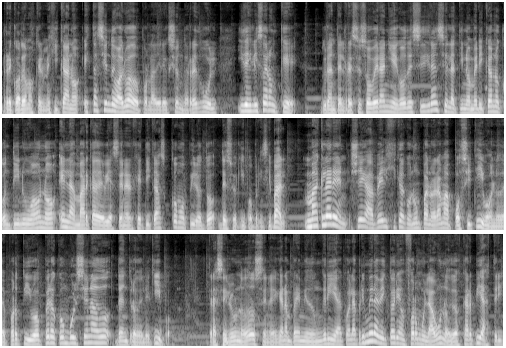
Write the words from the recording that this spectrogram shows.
Recordemos que el mexicano está siendo evaluado por la dirección de Red Bull y deslizaron que, durante el receso veraniego, decidirán si el latinoamericano continúa o no en la marca de vías energéticas como piloto de su equipo principal. McLaren llega a Bélgica con un panorama positivo en lo deportivo, pero convulsionado dentro del equipo. Tras el 1-2 en el Gran Premio de Hungría, con la primera victoria en Fórmula 1 de Oscar Piastri,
